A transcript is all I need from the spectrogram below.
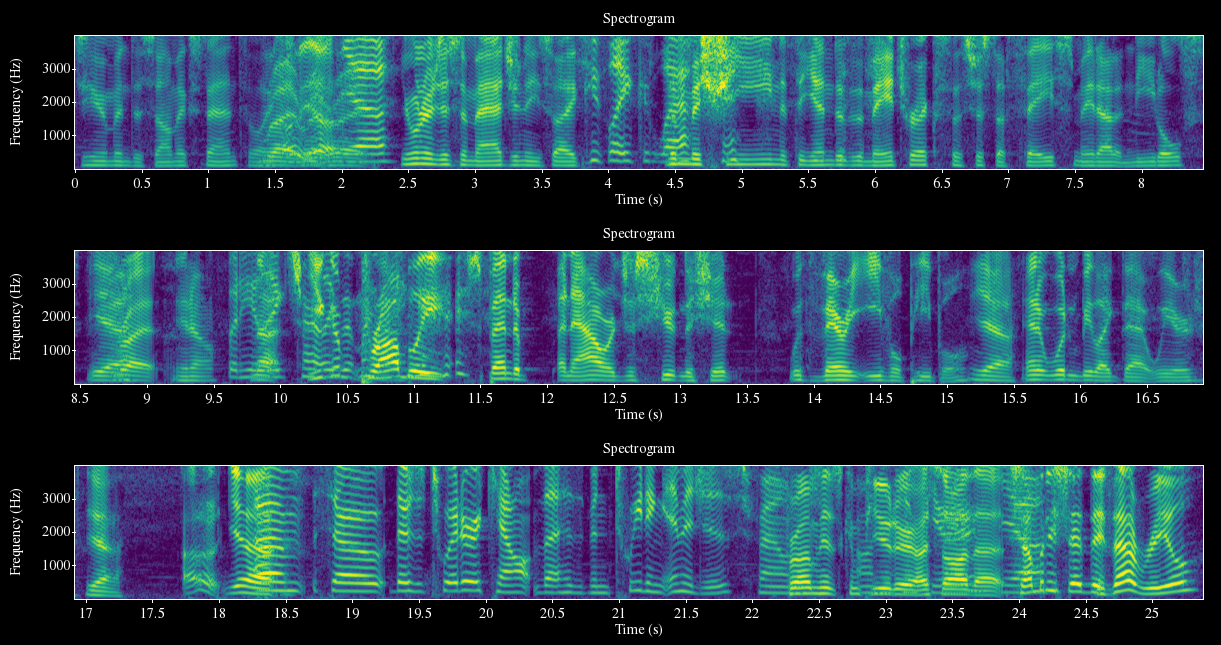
human to some extent. Like, Right, Oh, right, yeah. right. Yeah, You want to just imagine he's like he's like the laughing. machine at the end of the Matrix. That's just a face made out of needles. Yeah. Right. You know. But he Nah, like Charlie. you bit could probably spend a, an hour just shooting the shit with very evil people, Yeah. and it wouldn't be like that weird. Yeah. I don't. Yeah. Um, so there's a Twitter account that has been tweeting images found From his on the computer, I saw that. Yeah. Somebody said that. is that real,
